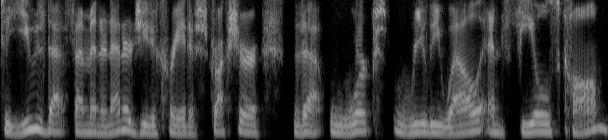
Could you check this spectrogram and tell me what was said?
to use that feminine energy to create a structure that works really well and feels calm.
